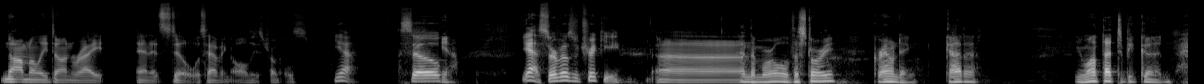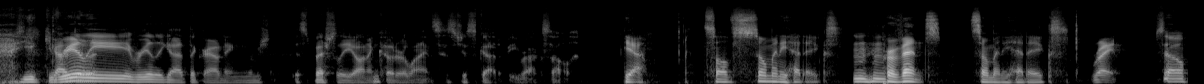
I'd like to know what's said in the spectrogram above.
nominally done right and it still was having all these troubles. Yeah. So Yeah. Yeah, servos are tricky. Uh and the moral of the story grounding gotta you want that to be good You Gotta do it. really, really got the grounding, especially on encoder lines. It's just got to be rock solid. Yeah, it solves so many headaches Mm-hmm. prevents so many headaches Right. So,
